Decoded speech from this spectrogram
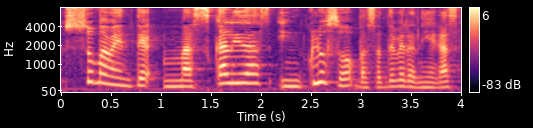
sumamente más cálidas, incluso bastante veraniegas,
